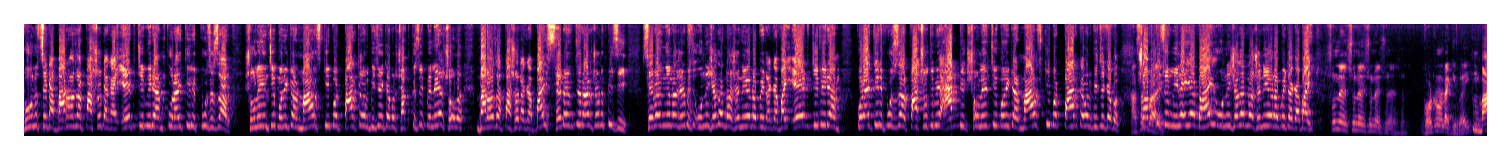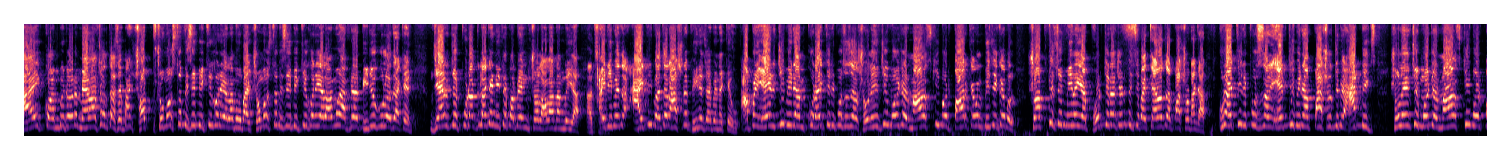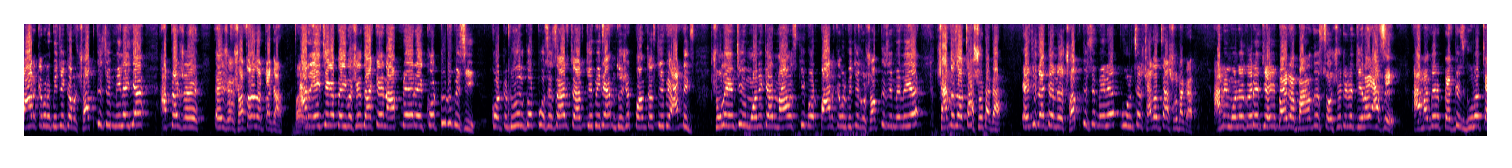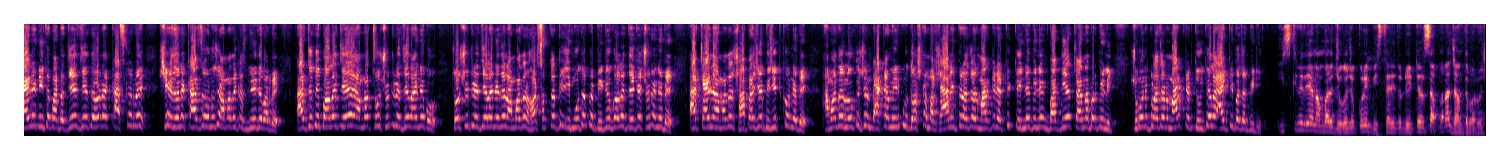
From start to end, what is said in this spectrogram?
ফুল সেটা বারো হাজার পাঁচশো টাকা। Eight GB RAM core i three processor ষোলো ইঞ্চি monitor mouse keyboard power cable VGA cable সব কিছু পেলে ষোলো বারো হাজার পাঁচশো টাকা। By seven generation PC seven generation PC উনিশ হাজার নশো নিরানব্বই টাকা। By eight GB RAM core i three processor পাঁচশো জিবি হার্ড ডিস্ক ষোলো ইঞ্চি monitor mouse keyboard power cable VGA cable সব। কিছু মিলাইয়া বাই উনিশ হাজার নশো নিরানব্বই টাকা বাই শুনেন শুনেন শুনেন শুনেন শুনেন। ঘটনাটা কি ভাই? ভাই কম্পিউটার মেলা চলতেছে। ভাই সব সমস্ত পিসি বিক্রি করে এলাম ভাই। সমস্ত পিসি বিক্রি করে এলাম আপনার ভিডিওগুলো দেখেন। যার যে প্রোডাক্ট লাগে নিতে পারবেন ইনশাল্লাহ। নাম লইয়া। আচ্ছা। আইটি বাজার আইটি বাজার আসলে ফিরে যাবে না কেউ। আপনার এইট জিবি র্যাম প্রসেসর ষোলো ইঞ্চি monitor mouse keyboard power cable VGA cable সব কিছু মিলাইয়া ফোর জেনারেশন পিসি ভাই তেরো হাজার পাঁচশো টাকা। প্রসেসর এইট জিবি র্যাম পাঁচশো জিবি হার্ড ডিস্ক ষোলো ইঞ্চি monitor mouse keyboard power cable VGA cable সব কিছু মিলাইয়া আপনার সতেরো হাজার টাকা। আর এই জায়গায় এই বসে দেখেন আপনার এই core two PC core dual core processor চার জিবি র্যাম দুশো পঞ্চাশ জিবি হার্ড ডিস্ক ষোলো ইঞ্চি monitor mouse keyboard power cable VGA সব কিছু মিলিয়ে সাত হাজার চারশো টাকা। এই যে দেখেন সব কিছু পুলসের সাত হাজার চারশো টাকা। আমি মনে করি যে এই বাইরে বাংলাদেশ চৌষট্টিটা জেলায় আছে, আমাদের প্যাকেজগুলো চাইলে নিতে পারবে। যে যে ধরনের কাজ করবে, সেই ধরনের কাজ অনুযায়ী আমাদের কাছে নিতে পারবে। আর যদি বলে যে আমরা চৌষট্টিটা জেলায় নেব, চৌষট্টিটা জেলায় নিয়ে আমাদের হোয়াটসঅ্যাপ থেকে এই মুহূর্তে ভিডিও কলে দেখে শুনে নেবে। আর চাইলে আমাদের শপে এসে ভিজিট করে নেবে। আমাদের লোকেশন ঢাকা, মিরপুর, দশ নম্বর শাহালি প্লাজার মার্কেটের ঠিক তিনটে বিল্ডিং বাদ দিয়ে চার নম্বর বিল্ডিং সুমন প্লাজার মার্কেট দুইতলা আইটি বাজার বিডি স্ক্রিনে দেওয়া নাম্বারে যোগাযোগ করে বিস্তারিত ডিটেলস আপনারা জানতে পারবেন।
